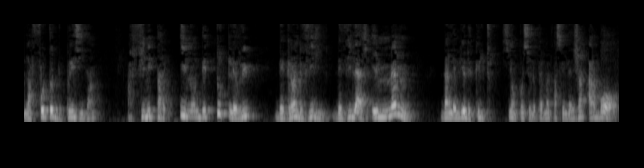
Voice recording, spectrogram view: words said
la photo du président a fini par inonder toutes les rues des grandes villes, des villages et même dans les lieux de culte, si on peut se le permettre, parce que les gens arborent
